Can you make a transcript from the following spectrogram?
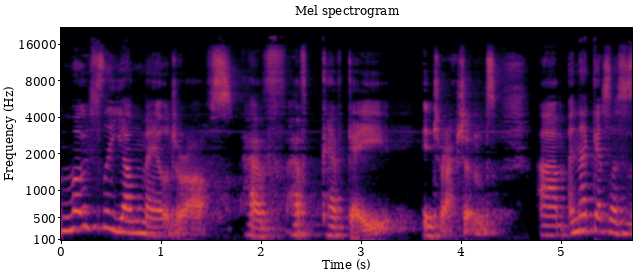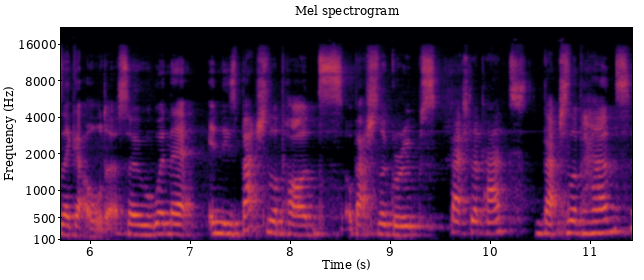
mostly young male giraffes have have have gay interactions. Um, and that gets less as they get older. So when they're in these bachelor pods or bachelor groups, Bachelor pads. bachelor pads.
